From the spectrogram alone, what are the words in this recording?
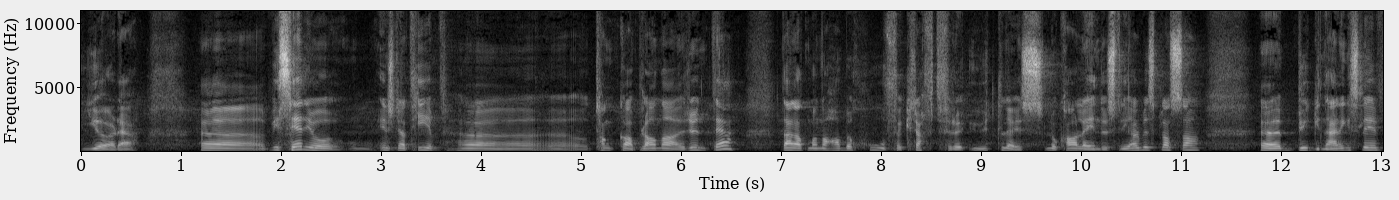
gjøre det. vi ser jo initiativ, tanker og planer rundt det. Der at man har behov for kraft for å utløse lokale industriarbeidsplasser. bygge næringsliv,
